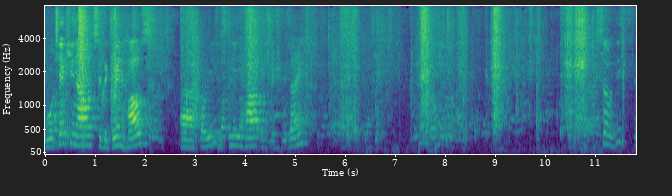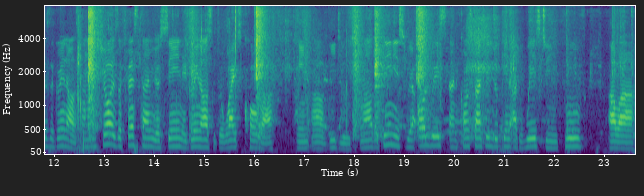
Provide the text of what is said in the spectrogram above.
we'll take you now to the greenhouse uh, for you to see how it is designed. So this is the greenhouse and I'm sure it's the first time you're seeing a greenhouse with a white cover in our videos. Now the thing is we are always and constantly looking at ways to improve our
